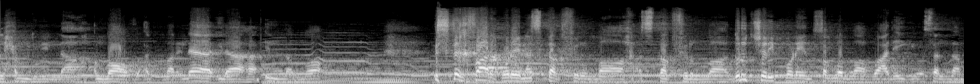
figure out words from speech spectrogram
আলহামদুলিল্লাহ, আল্লাহ আকবার ইলাহা ইল্লাল্লাহ। ইস্তেগফার পড়েন, আস্তাগফিরুল্লাহ আস্তাগফিরুল্লাহ। দুরূদ শরীফ পড়েন, সাল্লাল্লাহু আলাইহি ওয়াসাল্লাম।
